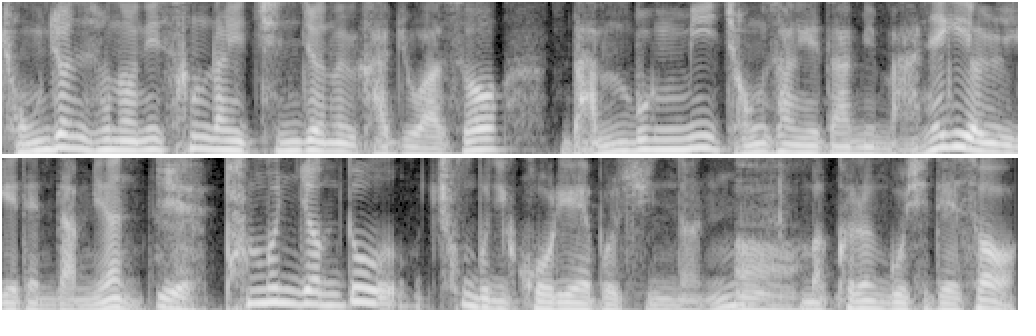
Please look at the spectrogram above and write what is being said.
종전 선언이 상당히 진전을 가져와서 남북미 정상회담이 만약에 열리게 된다면 예. 판문점도 충분히 고려해 볼 수 있는 어. 막 그런 곳이 돼서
